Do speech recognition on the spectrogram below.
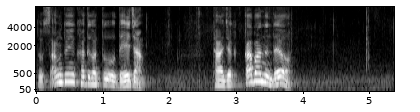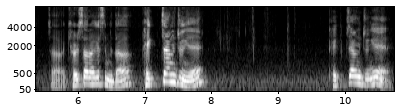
또 쌍둥이 카드가 또 4장. 다 이제 까봤는데요. 자 결산하겠습니다. 100장 중에 100장 중에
